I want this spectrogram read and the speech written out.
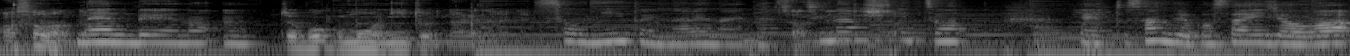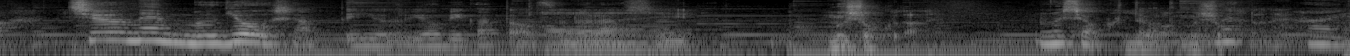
あそうなんだ、年齢の、うん、じゃあ僕もうニートになれないね。そうニートになれないんですちなみにそ、えー、と35歳以上は中年無業者っていう呼び方をするらしい。無職だね。無職ってことね。無職だね、はい。うん。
